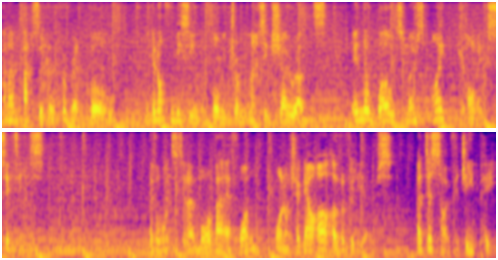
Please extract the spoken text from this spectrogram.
and ambassador for Red Bull, and can often be seen performing dramatic show runs in the world's most iconic cities. Ever wanted to learn more about F1? Why not check out our other videos at Decyfr GP.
